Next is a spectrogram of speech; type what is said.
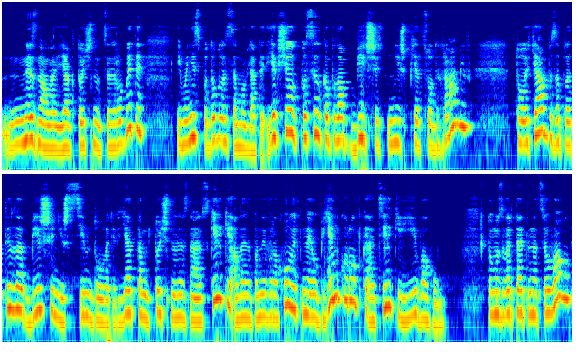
не знала, як точно це зробити, і мені сподобалось замовляти. Якщо посилка була більше, ніж 500 грамів, то я б заплатила більше, ніж 7 доларів. Я там точно не знаю скільки, але вони враховують не об'єм коробки, а тільки її вагу. Тому звертайте на це увагу.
